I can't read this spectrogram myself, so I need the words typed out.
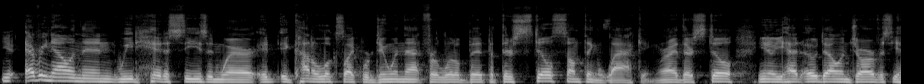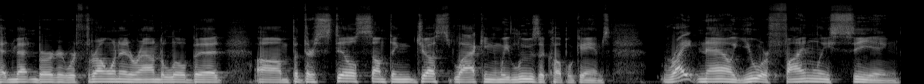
you know, every now and then we'd hit a season where it, it kind of looks like we're doing that for a little bit, but there's still something lacking, right? There's still, you know, you had Odell and Jarvis, you had Mettenberger, we're throwing it around a little bit, um, but there's still something just lacking, and we lose a couple games. Right now, you are finally seeing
